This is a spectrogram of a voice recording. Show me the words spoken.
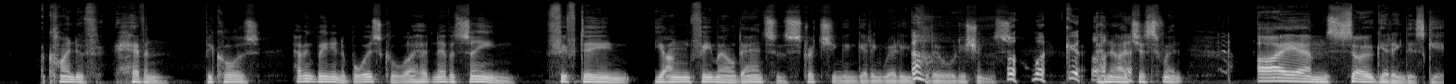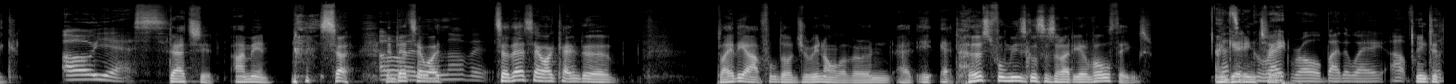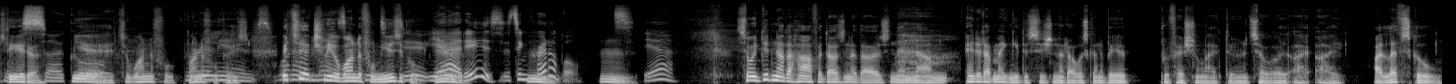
a kind of heaven because having been in a boys' school, I had never seen 15 young female dancers stretching and getting ready for their oh auditions. oh my God. and I just went, I am so getting this gig. Oh, yes. That's it. I'm in. so, and Oh, that's how I, love it. so that's how I came to play the Artful Dodger in Oliver and at, at Hurstville Musical Society of all things. And That's get a into great role, by the way. Up into theatre. So cool. Yeah, it's a wonderful, wonderful piece. What it's actually a wonderful musical. do. Yeah, it is. It's incredible. It's- yeah. So I did another half a dozen of those, and then um, ended up making a decision that I was going to be a professional actor, and so I I, I, I left school.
